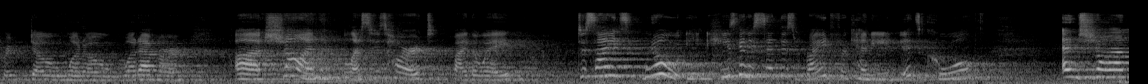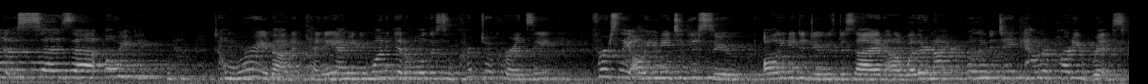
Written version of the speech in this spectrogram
crypto, what whatever, uh, Sean, bless his heart, by the way, decides, no, he's going to set this right for Kenny. It's cool. And Sean says, uh, oh, don't worry about it, Kenny. I mean, you want to get a hold of some cryptocurrency. Firstly, all you need to do, all you need to do is decide uh, whether or not you're willing to take counterparty risk.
